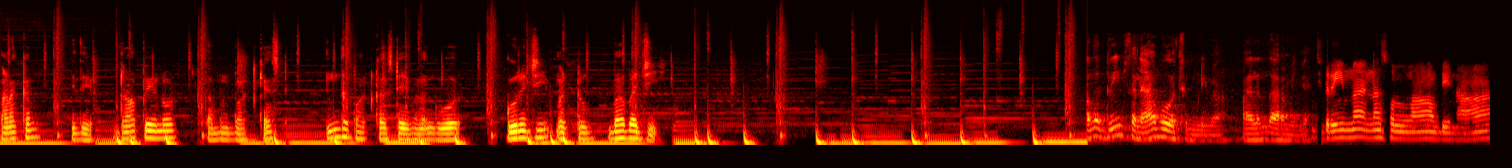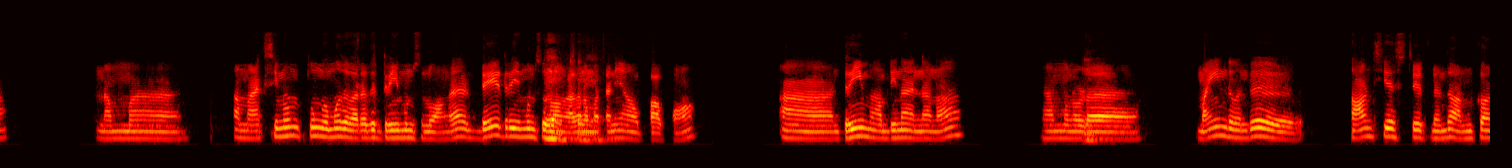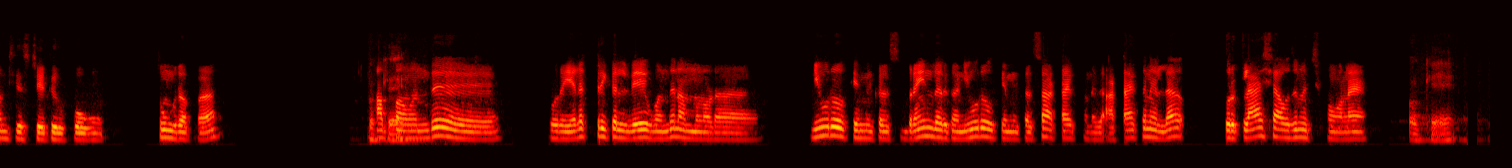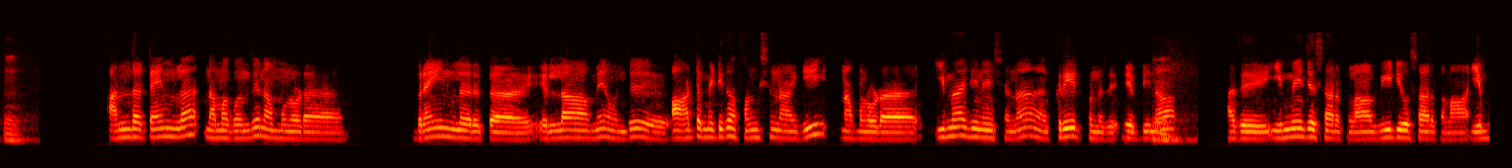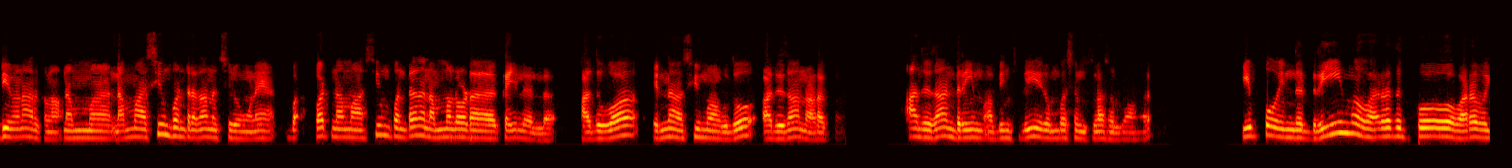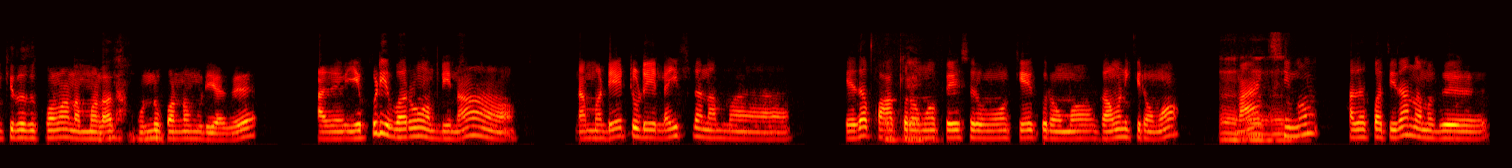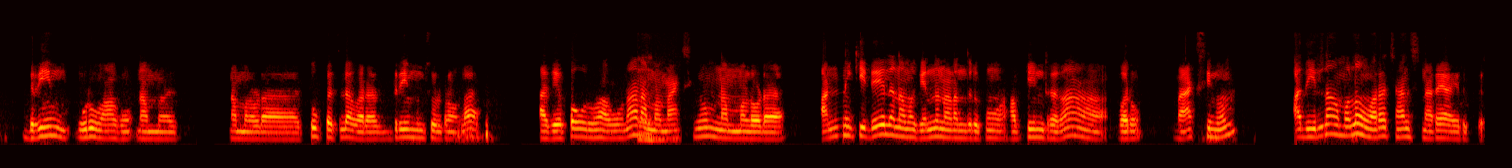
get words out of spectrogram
வணக்கம். இது drop note Tamil podcast. இந்த பாட்காஸ்டை வழங்குவோர் குருஜி மற்றும் பாபாஜி. அந்த ட்ரீம்ஸை ஞாபகம் வச்சுக்க முடியுமா? அதுல இருந்து ஆரம்பிங்க. ட்ரீம்னா என்ன சொல்லலாம் அப்படின்னா நம்ம மேக்சிமம் தூங்கும் போது வர்றது ட்ரீம்னு சொல்லுவாங்க. டே ட்ரீம்னு சொல்லுவாங்க. அதை நம்ம தனியா பார்ப்போம். ட்ரீம் அப்படின்னா என்னன்னா நம்மளோட மைண்ட் வந்து கான்சியஸ் ஸ்டேட்ல இருந்து அன்கான்சியஸ் ஸ்டேட்டுக்கு போகும். தூங்குறப்ப. அப்ப வந்து ஒரு எலக்ட்ரிக்கல் வேவ் வந்து நம்மளோட நியூரோ கெமிக்கல்ஸ் பிரெயின்ல இருக்க நியூரோ கெமிக்கல்ஸை அட்டாக் பண்ணுது அட்டாக்னு இல்லை ஒரு கிளாஷ் ஆகுதுன்னு வச்சுக்கோங்களேன். ஓகே அந்த டைம்ல நமக்கு வந்து நம்மளோட பிரெயின்ல இருக்க எல்லாமே வந்து ஆட்டோமேட்டிக்கா ஃபங்க்ஷன் ஆகி நம்மளோட இமேஜினேஷனை கிரியேட் பண்ணுது. எப்படின்னா அது இமேஜஸா இருக்கலாம் வீடியோஸா இருக்கலாம் எப்படி வேணா இருக்கலாம். நம்ம நம்ம அசியூம் பண்றதான்னு வச்சுக்கோங்களேன். பட் நம்ம அசியூம் பண்றது நம்மளோட கையில இல்ல. அதுவா என்ன அசியூம் ஆகுதோ அதுதான் நடக்கும். அதுதான் ட்ரீம் அப்படின்னு சொல்லி ரொம்ப சிம்பிளா சொல்லுவாங்க. இப்போ இந்த ட்ரீம் வர்றதுக்கோ வர வைக்கிறதுக்கோலாம் நம்மளால ஒன்றும் பண்ண முடியாது. அது எப்படி வரும் அப்படின்னா நம்ம டே டு டே லைஃப்ல நம்ம எதை பார்க்குறோமோ பேசுறோமோ கேட்குறோமோ கவனிக்கிறோமோ மேக்சிமம் அதை பத்தி தான் நமக்கு ட்ரீம் உருவாகும். நம்ம நம்மளோட தூக்கத்துல வர ட்ரீம்னு சொல்றோம்ல அது எப்போ உருவாகும்னா நம்ம மேக்சிமம் நம்மளோட அன்னைக்கு டேல நமக்கு என்ன நடந்திருக்கும் அப்படின்றதான் வரும். மேக்சிமம் அது இல்லாமலும் வர சான்ஸ் நிறைய இருக்கு.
